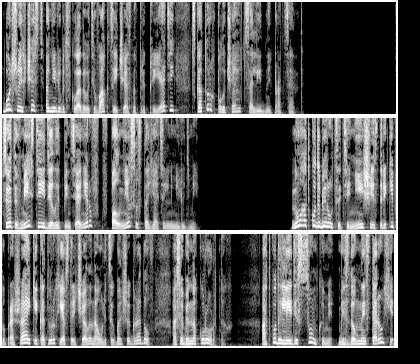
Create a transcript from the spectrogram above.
Большую их часть они любят вкладывать в акции частных предприятий, с которых получают солидный процент. Все это вместе и делает пенсионеров вполне состоятельными людьми. Ну а откуда берутся те нищие старики-попрошайки, которых я встречала на улицах больших городов, особенно курортных? Откуда леди с сумками, бездомные старухи,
